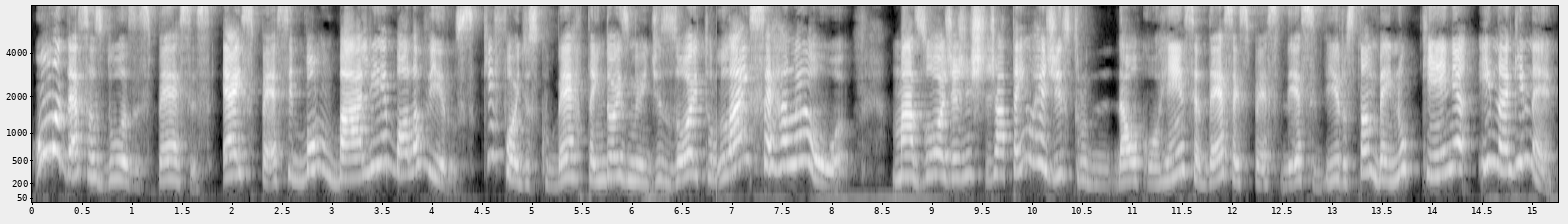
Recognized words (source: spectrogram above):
Uma dessas duas espécies é a espécie Bombali ebola vírus, que foi descoberta em 2018 lá em Serra Leoa, mas hoje a gente já tem o registro da ocorrência dessa espécie desse vírus também no Quênia e na Guiné.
